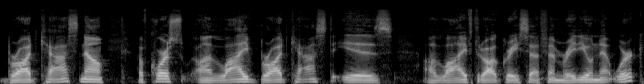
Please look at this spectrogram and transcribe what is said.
broadcast. Now, of course, a live broadcast is uh, live throughout Grace FM radio network.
